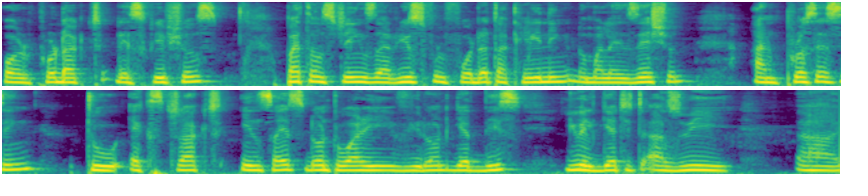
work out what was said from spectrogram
or product descriptions. Python strings are useful for data cleaning, normalization, and processing to extract insights. Don't worry if you don't get this; you will get it as we uh,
